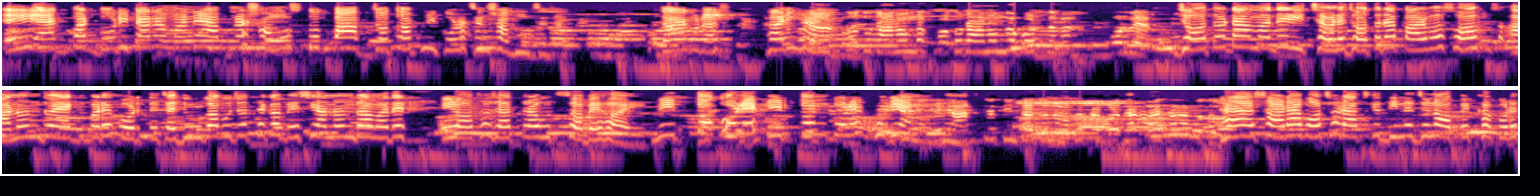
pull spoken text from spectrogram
এই একবার দড়ি টানা মানে আপনার সমস্ত পাপ যত আপনি করেছেন সব মুছে যাবে। দয়া করে হরি হরি। কতটা আনন্দ কতটা আনন্দ করতে করবে? যতটা আমাদের ইচ্ছা মানে যতটা পারব সব আনন্দ একবারে করতে চাই। দুর্গাপুজোর থেকে বেশি আনন্দ আমাদের এই রথযাত্রা উৎসবে হয়। নৃত্য করে কীর্তন করে খুবই আনন্দ। দিনটার জন্য অপেক্ষা করে থাকা হয় সারা বছর? হ্যাঁ সারা বছর আজকের দিনের জন্য অপেক্ষা করে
